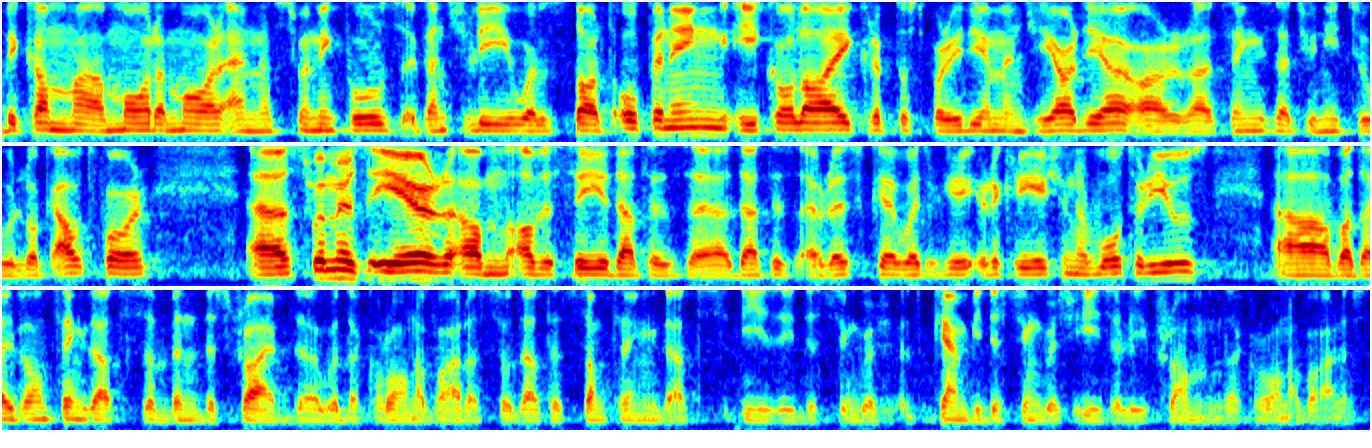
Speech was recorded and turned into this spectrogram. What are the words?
become more and more, and swimming pools eventually will start opening. E. coli, cryptosporidium, and giardia are things that you need to look out for. Uh, swimmer's ear, um, obviously, that is uh, that is a risk uh, with recreational water use, uh, but I don't think that's been described uh, with the coronavirus. So that is something that's easy distinguish. It can be distinguished easily from the coronavirus.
